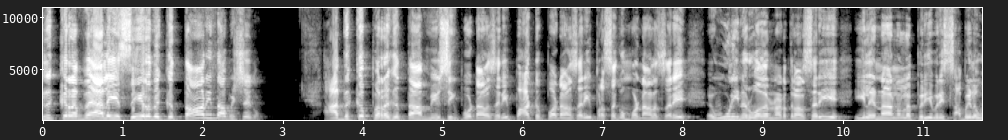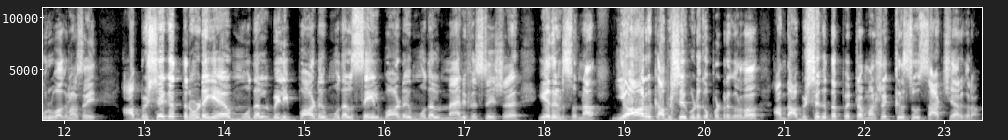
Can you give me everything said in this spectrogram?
இருக்கிற வேலையை செய்கிறதுக்குத்தான் இந்த அபிஷேகம். அதுக்கு பிறகு தான் மியூசிக் போட்டாலும் சரி பாட்டு போட்டாலும் சரி பிரசங்கம் பண்ணாலும் சரி ஊழி நிர்வாகம் நடத்தினாலும் சரி இல்லைன்னா நல்ல பெரிய பெரிய சபையில் உருவாக்கினாலும் சரி அபிஷேகத்தினுடைய முதல் வெளிப்பாடு முதல் செயல்பாடு முதல் மேனிஃபெஸ்டேஷன் எதுன்னு சொன்னால் யாருக்கு அபிஷேகம் கொடுக்கப்பட்டிருக்கிறதோ அந்த அபிஷேகத்தை பெற்ற மனுஷன் கிறிஸ்துவ சாட்சியாக இருக்கிறான்.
